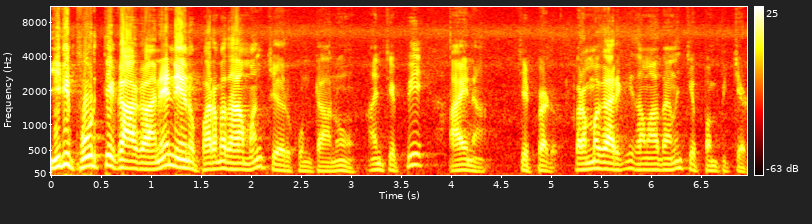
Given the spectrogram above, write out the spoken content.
ఇది పూర్తి కాగానే నేను పరమధామం చేరుకుంటాను అని చెప్పి ఆయన చెప్పాడు. బ్రహ్మగారికి సమాధానం చెప్పి పంపించాడు.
